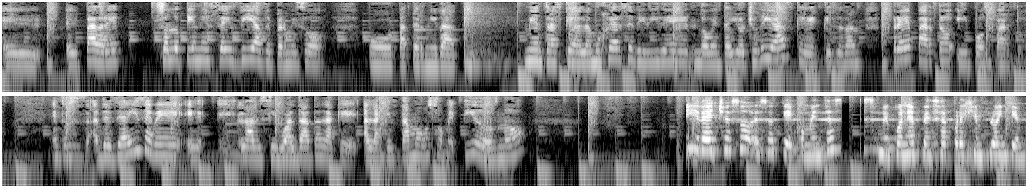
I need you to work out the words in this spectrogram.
el, el padre solo tiene seis días de permiso por paternidad. Mientras que a la mujer se divide 98 días que, que se dan preparto y posparto. Entonces, desde ahí se ve eh, eh, la desigualdad a la que a la que estamos sometidos, ¿no? Y de hecho eso eso que comentas me pone a pensar, por ejemplo, en que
